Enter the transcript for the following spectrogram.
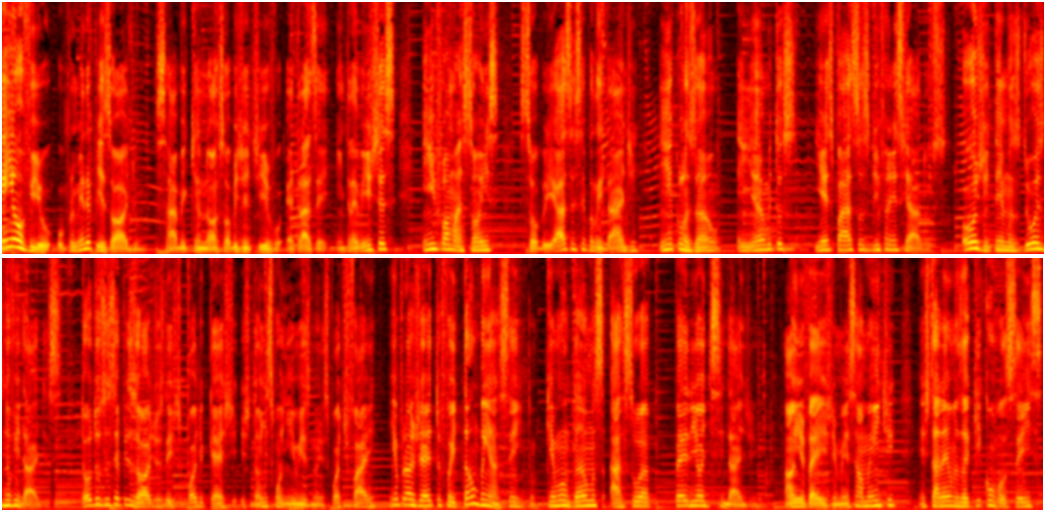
Quem ouviu o primeiro episódio sabe que o nosso objetivo é trazer entrevistas e informações sobre acessibilidade e inclusão em âmbitos e espaços diferenciados. Hoje temos duas novidades. Todos os episódios deste podcast estão disponíveis no Spotify e o projeto foi tão bem aceito que mudamos a sua periodicidade. Ao invés de mensalmente, estaremos aqui com vocês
